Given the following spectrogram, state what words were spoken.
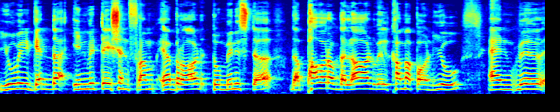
you will get the invitation from abroad to minister. The power of the lord will come upon you and will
